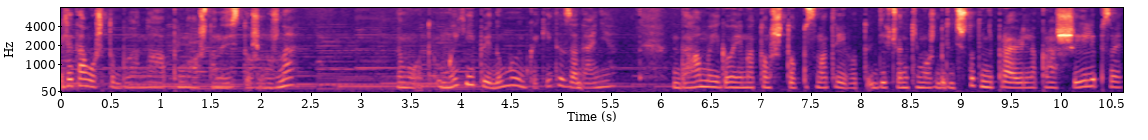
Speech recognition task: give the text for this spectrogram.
Для того, чтобы она поняла, что она здесь тоже нужна, вот, мы ей придумываем какие-то задания – да, мы и говорим о том, что посмотри, вот девчонки, может быть, что-то неправильно прошили, посмотри,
